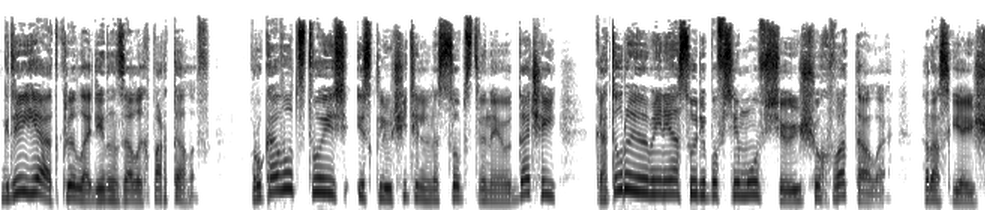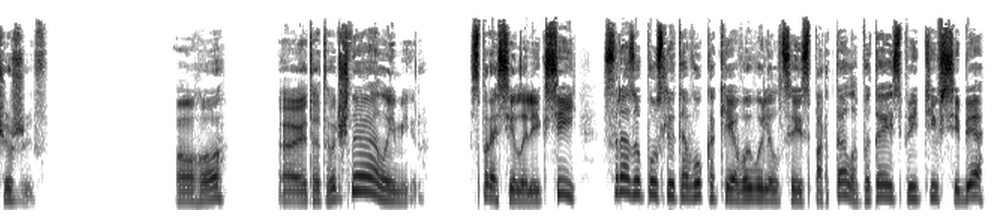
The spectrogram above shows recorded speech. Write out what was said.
где я открыл один из залых порталов — руководствуясь исключительно собственной удачей, которой у меня, судя по всему, все еще хватало, раз я еще жив. «Ого, а это точно Алый мир?» — спросил Алексей сразу после того, как я вывалился из портала, пытаясь прийти в себя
